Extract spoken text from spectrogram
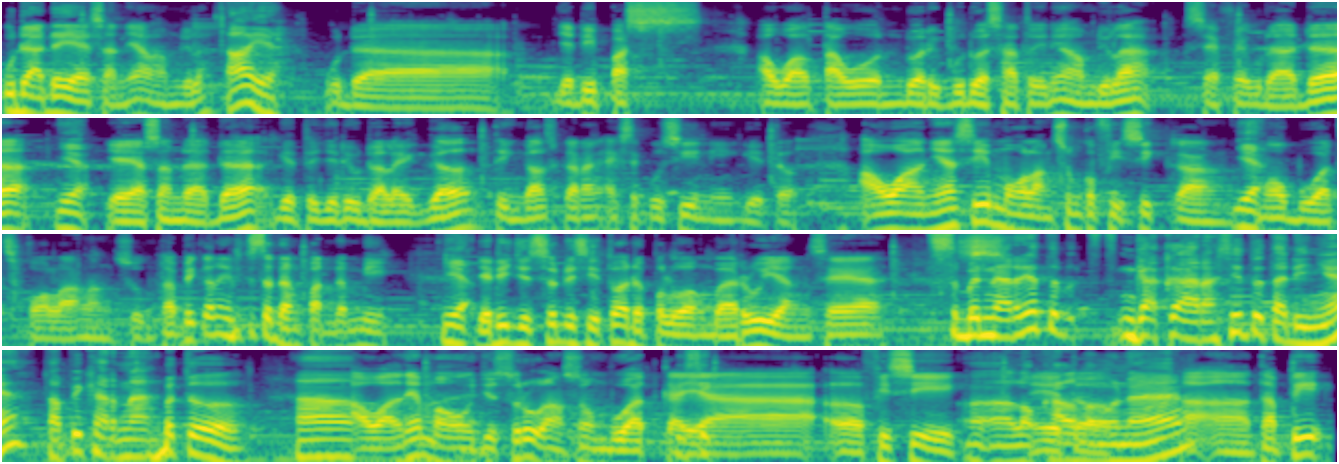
udah ada yayasannya alhamdulillah. oh ya Udah jadi pas awal tahun 2021 ini alhamdulillah CV udah ada, Ya. yayasan udah ada gitu. Jadi udah legal, tinggal sekarang eksekusi nih gitu. Awalnya sih mau langsung ke fisik Kang, Ya. mau buat sekolah langsung. Tapi kan ini sedang pandemi. Ya. Jadi justru di situ ada peluang baru yang saya sebenarnya nggak ke arah situ tadinya tapi karena Betul. Ah. Awalnya mau justru langsung buat kayak eh, fisik, Eh, lokal gitu. bangunan. Ah, ah. tapi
